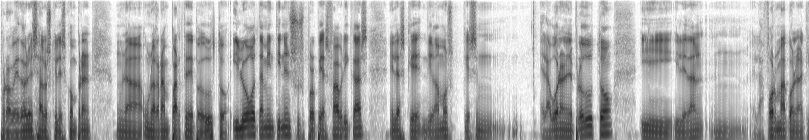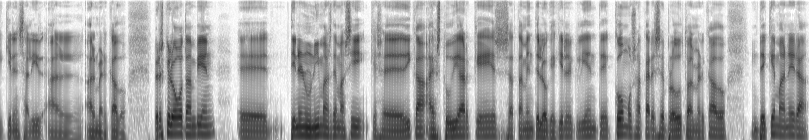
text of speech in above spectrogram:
proveedores a los que les compran una, gran parte de producto. Y luego también tienen sus propias fábricas en las que, digamos, que es elaboran el producto y, le dan mm, la forma con la que quieren salir al, mercado. Pero es que luego también eh, tienen un I más D que se dedica a estudiar qué es exactamente lo que quiere el cliente, cómo sacar ese producto al mercado, de qué manera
